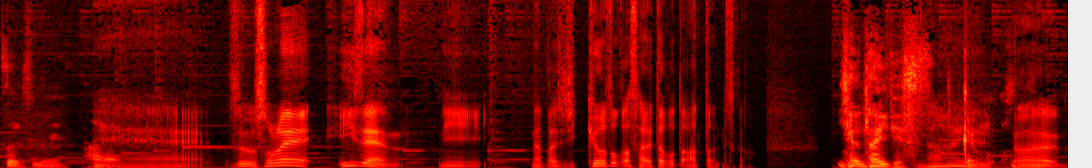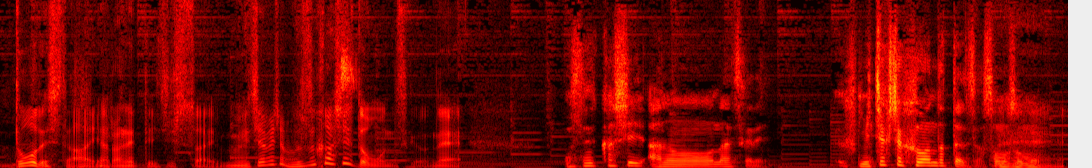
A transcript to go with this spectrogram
そうですね。はい。えー、それ以前になんか実況とかされたことあったんですか？いや、ないです。ないどうでした？やられて実際。めちゃめちゃ難しいと思うんですけどね。難しい。あのー、なんですかね。めちゃくちゃ不安だったんですよ、そもそも。え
